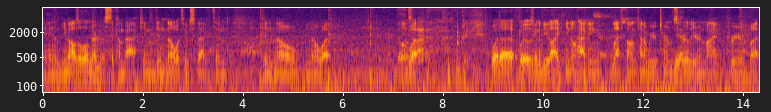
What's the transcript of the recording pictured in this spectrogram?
And you know I was a little nervous to come back and didn't know what to expect and didn't know, you know, what what what uh what it was going to be like, you know, having left on kind of weird terms yeah. earlier in my career, but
